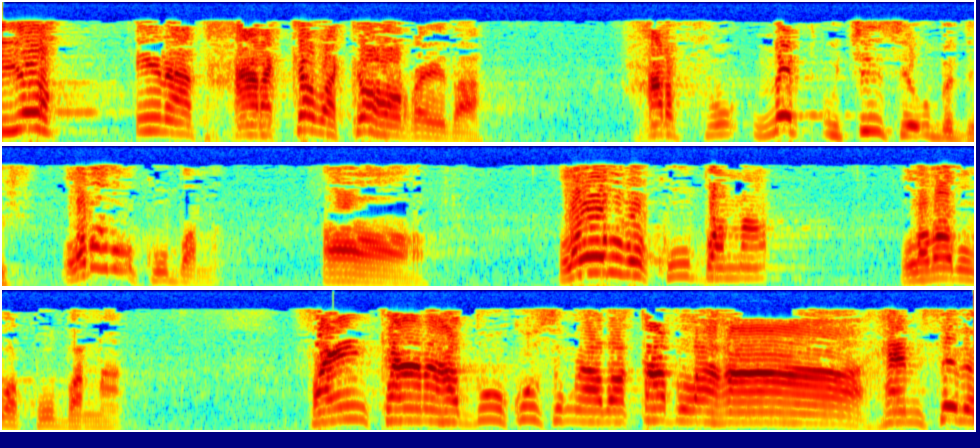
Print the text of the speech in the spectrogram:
Iyo inaad xarakada ka horeyda xarfu mad u jinsiga u bedesho labaduba kuu banaan labaduba kuu banaan labaduba kuu banaan fain kaana hadduu ku sugnaado qablahaa hamsada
